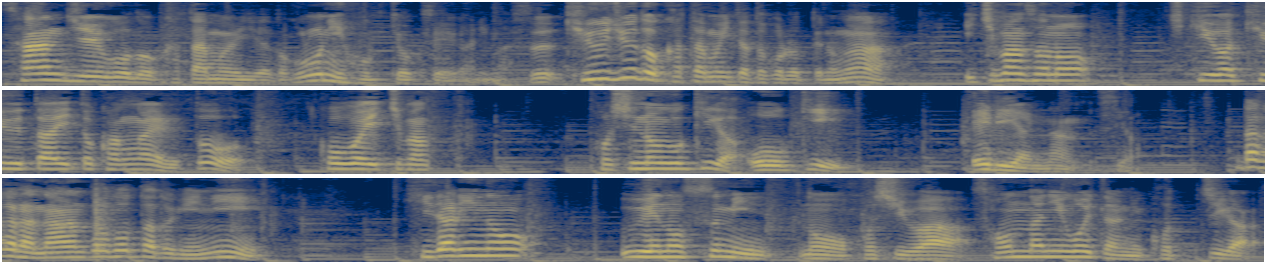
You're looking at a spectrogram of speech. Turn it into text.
35度傾いたところに北極星があります。90度傾いたところってのが、一番その、地球は球体と考えると、ここが一番星の動きが大きいエリアになるんですよ。だから南東を取った時に、左の上の隅の星はそんなに動いたのにこっちが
